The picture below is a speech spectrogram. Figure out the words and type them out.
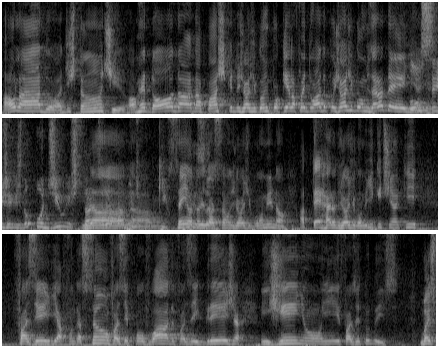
ao lado, a distante, ao redor da, da parte que é do Jorge Gomes, porque ela foi doada por Jorge Gomes, era dele. Ou ali. seja, eles não podiam estar não, diretamente. Não. Sem coisa. autorização de Jorge Gomes, não. A terra era do Jorge Gomes que tinha que fazer a fundação, fazer povoado, fazer igreja, engenho e fazer tudo isso. Mas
